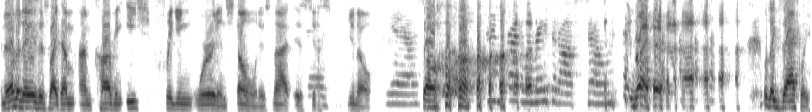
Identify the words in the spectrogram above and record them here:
And the other days, it's like I'm I'm carving each frigging word in stone. It's not. It's yes. just you know. Yeah. So. and try to erase it off stone. right. well, exactly.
